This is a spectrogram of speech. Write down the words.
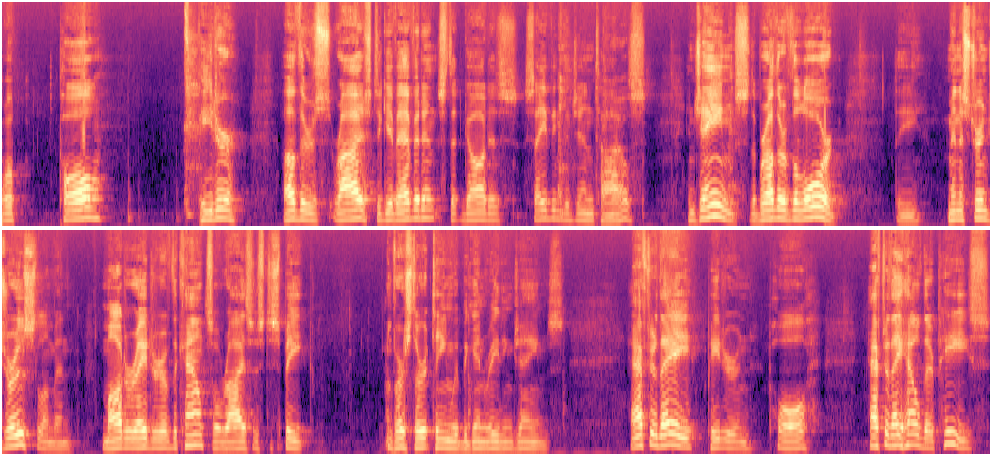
Well, Paul, Peter, others rise to give evidence that God is saving the Gentiles. And James, the brother of the Lord, the minister in Jerusalem and moderator of the council, rises to speak. In verse 13, we begin reading James. After they, Peter and Paul, after they held their peace,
